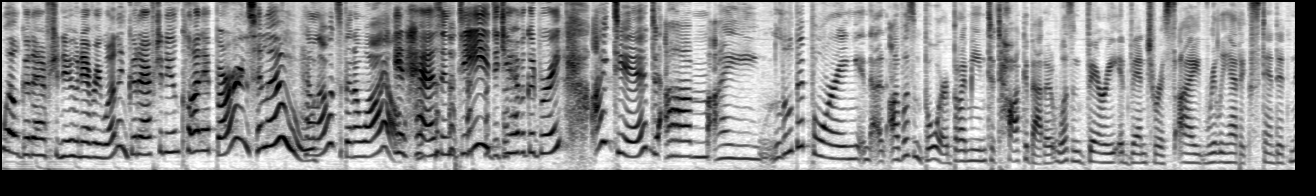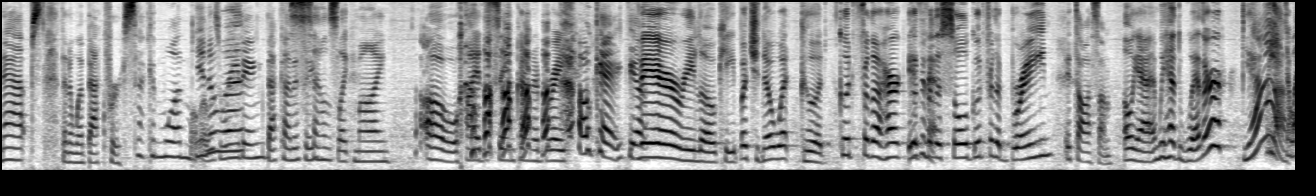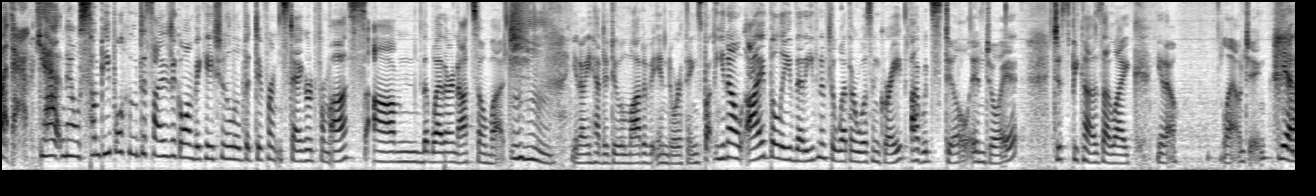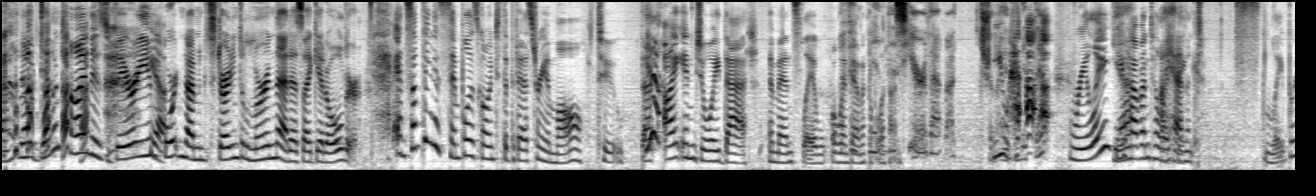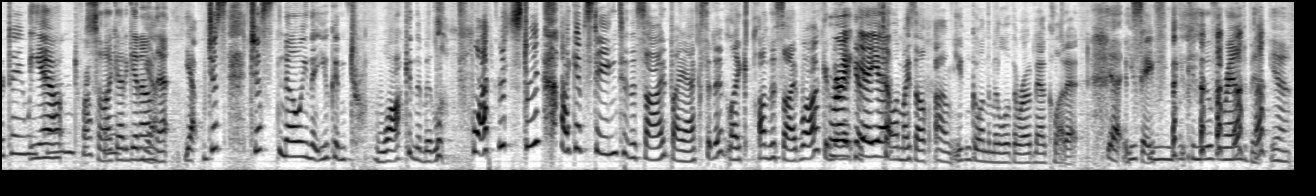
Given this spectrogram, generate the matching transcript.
Well, good afternoon, everyone, and good afternoon, Claudette Barnes. Hello. Hello, it's been a while. It has indeed. did you have a good break? I did. Um, I a little bit boring. I wasn't bored, but I mean to talk about it. It wasn't very adventurous. I really had extended naps. Then I went back for a second one while You I was what? reading. That kind of thing. Sounds like mine. Oh, I had the same kind of break. okay. Yeah. Very low key, but you know what? Good. Good for the heart, good Isn't for it? the soul, good for the brain. It's awesome. Oh, yeah. And we had the weather. Yeah. We had the weather. Yeah. Now, some people who decided to go on vacation a little bit different staggered from us, um, the weather not so much. Mm-hmm. You know, you had to do a lot of indoor things. But, you know, I believe that even if the weather wasn't great, I would still enjoy it just because I like, you know, lounging. Yeah. No, downtime is very Yeah. important. I'm starting to learn that as I get older. And something as simple as going to the pedestrian mall, too. That Yeah. I enjoyed that immensely. I I went down a couple of times. This year, that I, You I ha- that? uh, uh, really? You Yeah, have until I, I think Labor Day weekend. Yeah, roughly? so I gotta get on yeah. that. Yeah, just just knowing that you can tr- walk in the middle of Water Street. I kept staying to the side by accident, like on the sidewalk, and then I kept yeah, yeah. telling myself, um, "You can go in the middle of the road now, Claudette. Yeah, it's you safe." Can, you can move around a bit. Yeah.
